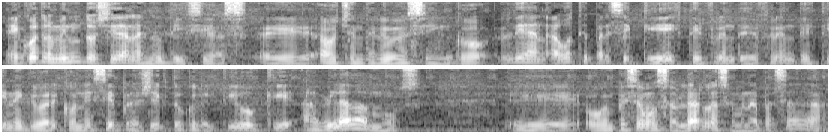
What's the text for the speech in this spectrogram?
En cuatro minutos llegan las noticias eh, a 89.5. Lean, ¿a vos te parece que este Frente de Frentes tiene que ver con ese proyecto colectivo que hablábamos eh, o empezamos a hablar la semana pasada?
